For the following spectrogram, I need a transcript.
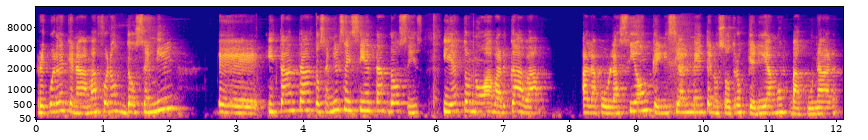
Recuerden que nada más fueron 12 mil eh, y tantas, 12.600 dosis, y esto no abarcaba a la población que inicialmente nosotros queríamos vacunar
